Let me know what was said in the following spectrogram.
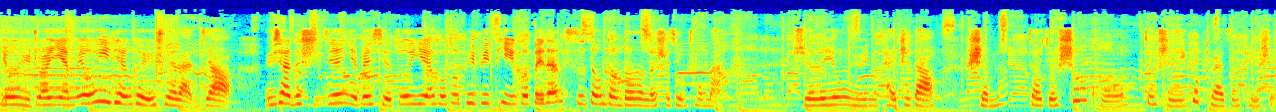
英语专业没有一天可以睡懒觉，余下的时间也被写作业和做 PPT 和背单词等等等等的事情充满。学了英语，你才知道什么叫做生活就是一个 presentation，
